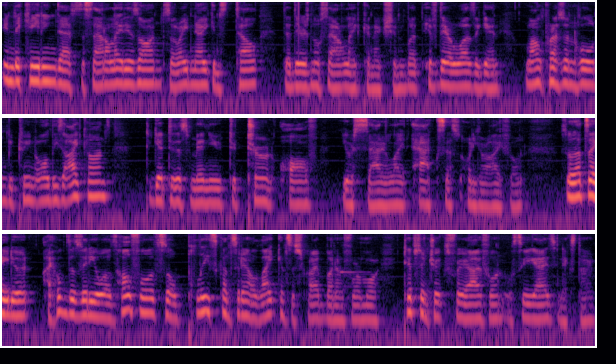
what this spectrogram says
indicating that the satellite is on. So right now you can tell that there's no satellite connection. But if there was, again, long press and hold between all these icons to get to this menu to turn off your satellite access on your iPhone. So that's how you do it. I hope this video was helpful. If so, please consider a like and subscribe button for more tips and tricks for your iPhone. We'll see you guys next time.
